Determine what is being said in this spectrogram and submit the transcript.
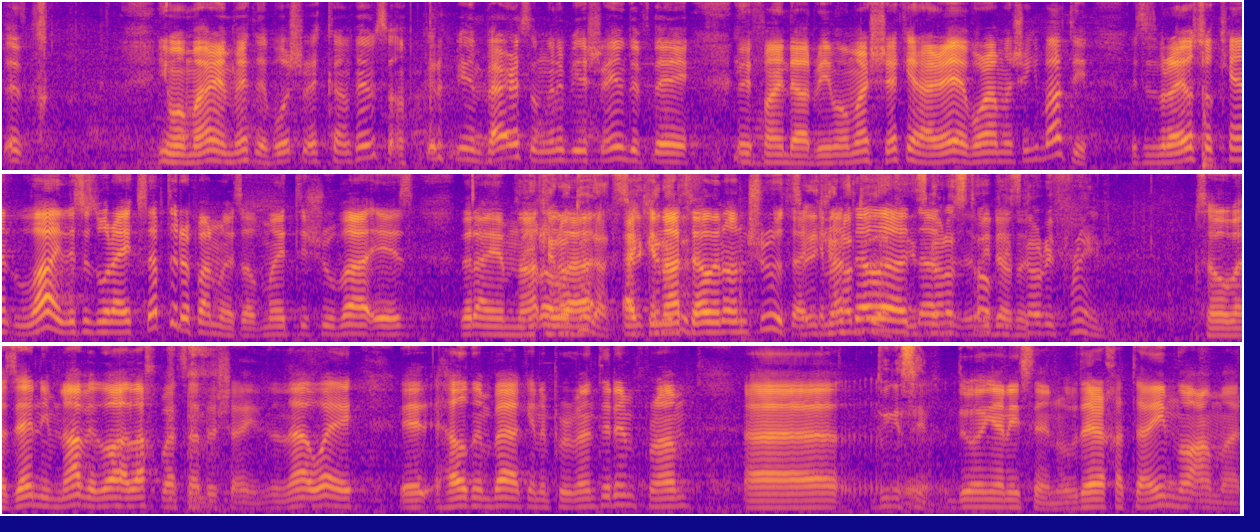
this. Imamar and Mete, The should I come him? So I'm going to be embarrassed. I'm going to be ashamed if they, they find out. Imamar Sheker Harev, or Amar Shekibati. He says, but I also can't lie. This is what I accepted upon myself. My teshuvah is that I am not allowed. So I cannot tell that. an untruth. So I cannot, cannot tell a. He's going to stop. He's going to refrain. So in that way, it held him back and it prevented him from uh, Doing a sin. doing any sin. ובדרך חטאים לא עמד.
